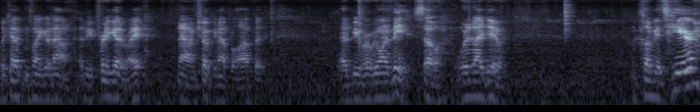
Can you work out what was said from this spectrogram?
Look what happens when I go down. That'd be pretty good, right? Now I'm choking up a lot, but that'd be where we wanna be. So what did I do? Club gets here,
